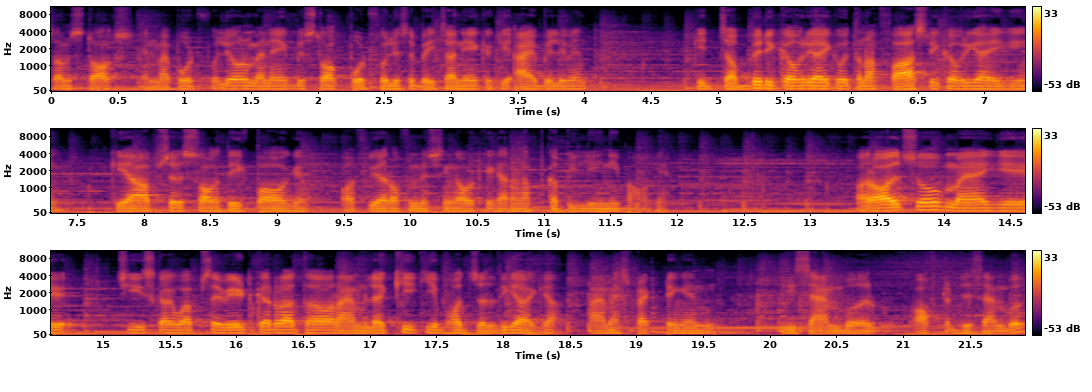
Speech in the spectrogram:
some stocks in my portfolio और मैंने एक भी स्टॉक पोर्टफोलियो से बेचा नहीं है क्योंकि आई बिलीव इन कि जब भी रिकवरी आएगी, वो इतना फास्ट रिकवरी आएगी कि आप सिर्फ़ स्टॉक देख पाओगे और फियर ऑफ़ मिसिंग आउट के कारण आप कभी ले नहीं पाओगे। और ऑल्सो मैं ये चीज़ का वब से वेट कर रहा था और आई एम लकी कि बहुत जल्दी आ गया। I am expecting in December after December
